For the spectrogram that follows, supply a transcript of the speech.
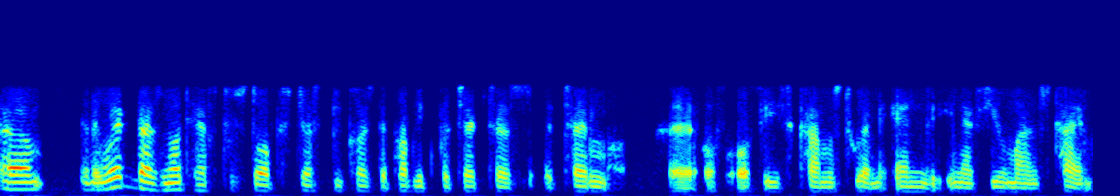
um, the work does not have to stop just because the public protector's term uh, of office comes to an end in a few months' time.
